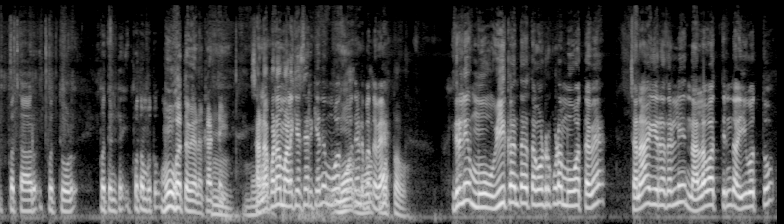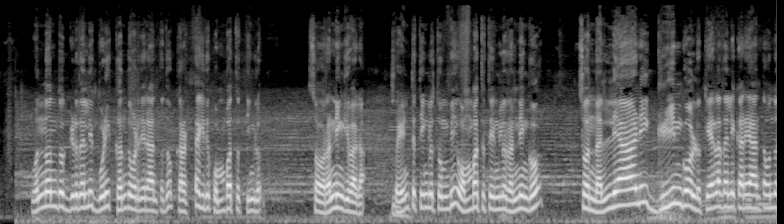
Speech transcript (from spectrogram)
ಇಪ್ಪತ್ತಾರು ಇಪ್ಪತ್ತೇಳು ಇಪ್ಪತ್ತೆಂಟು ಇಪ್ಪತ್ತೊಂಬತ್ತು. ಮೂವತ್ತವೆ ಅಣ್ಣ ಕರೆಕ್ಟಾಗಿ ಸಣ್ಣಪಣ ಸಣ್ಣ ಪಣ ಮೊಳಕೆ ಸೇರಿಕೆ ಅಂದರೆ ಮೂವತ್ತು ಮೂವತ್ತು- ಮೂವತ್ತೆರಡು ಮೂವತ್ತು ಬರ್ತವೆ. ಬರ್ತಾವೆ. ಇದರಲ್ಲಿ ಮೂ ವೀಕ್ ಅಂತ ತಗೊಂಡ್ರು ಕೂಡ ಮೂವತ್ತವೆ. ಚೆನ್ನಾಗಿರೋದ್ರಲ್ಲಿ ನಲವತ್ತರಿಂದ ಐವತ್ತು. ಒಂದೊಂದು ಗಿಡದಲ್ಲಿ ಗುಣಿ ಕಂದು ಹೊಡೆದಿರೋ ಅಂಥದ್ದು ಕರೆಕ್ಟಾಗಿ ಇದಕ್ಕೆ ಒಂಬತ್ತು ತಿಂಗಳು. ಸೊ ರನ್ನಿಂಗ್ ಇವಾಗ. ಸೊ ಎಂಟು ತಿಂಗಳು ತುಂಬಿ ಒಂಬತ್ತು ತಿಂಗಳು ರನ್ನಿಂಗು ಸೊ ನಲ್ಯಾಣಿ ಗ್ರೀನ್ ಗೋಲ್ಡ್ ಕೇರಳದಲ್ಲಿ ಕರೆಯೋ ಅಂತ ಒಂದು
